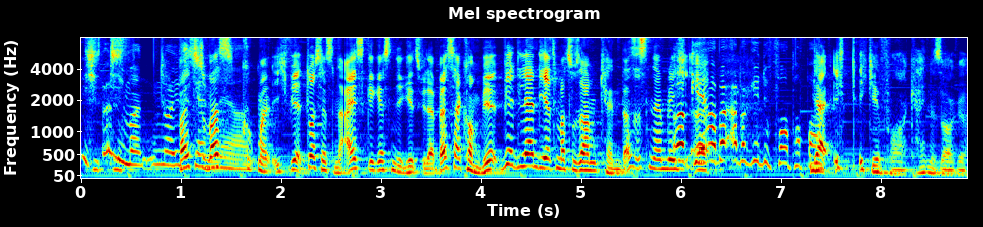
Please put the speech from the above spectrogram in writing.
Ich, ich will die- niemanden Neues Weißt du was? kennenlernen. Guck mal, ich, du hast jetzt ein Eis gegessen, dir geht's wieder besser. Komm, wir, wir lernen die jetzt mal zusammen kennen. Das ist nämlich. Okay, äh, aber, aber geh du vor, Papa. ja, ich, ich gehe vor, keine Sorge.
